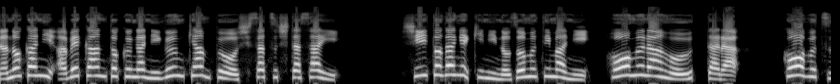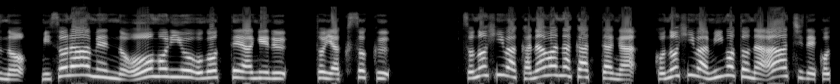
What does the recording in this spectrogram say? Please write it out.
7日に安倍監督が2軍キャンプを視察した際、シート打撃に臨むティマに、ホームランを打ったら、好物の味噌ラーメンの大盛りをおごってあげる、と約束。その日は叶わなかったが、この日は見事なアーチで応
